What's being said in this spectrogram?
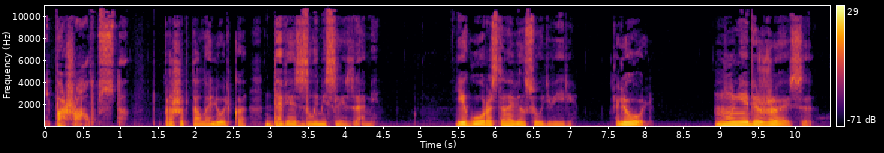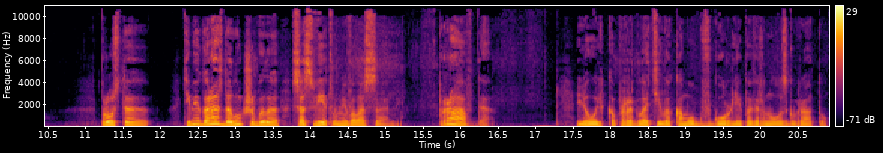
И пожалуйста, — прошептала Лёлька, давясь злыми слезами. Егор остановился у двери. — Лёль, ну не обижайся. Просто тебе гораздо лучше было со светлыми волосами. Правда. Лёлька проглотила комок в горле и повернулась к брату.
